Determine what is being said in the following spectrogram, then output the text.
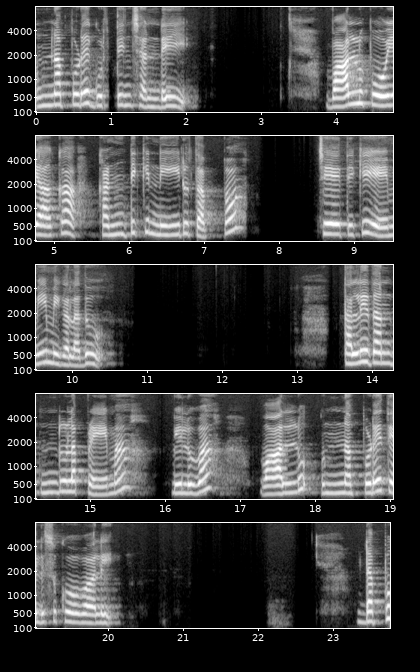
ఉన్నప్పుడే గుర్తించండి. వాళ్ళు పోయాక కంటికి నీరు తప్ప చేతికి ఏమీ మిగలదు. తల్లిదండ్రుల ప్రేమ విలువ వాళ్ళు ఉన్నప్పుడే తెలుసుకోవాలి. డబ్బు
